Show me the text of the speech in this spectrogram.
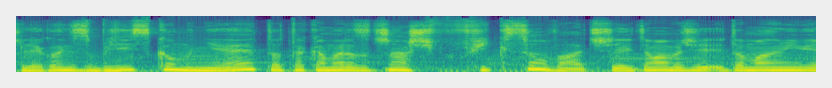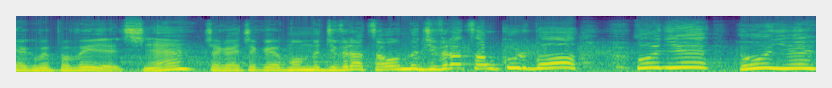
Czyli jak on jest blisko mnie, to ta kamera zaczyna się fiksować, czyli to ma być, to ma mi jakby powiedzieć, nie? Czekaj, czekaj, on będzie wracał, on będzie wracał, kurwa! O nie, o nie!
